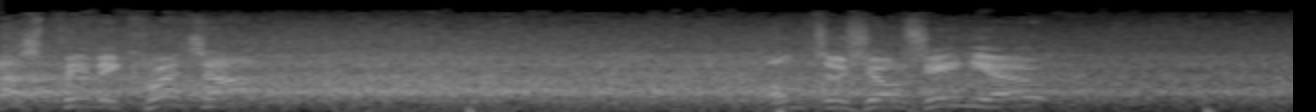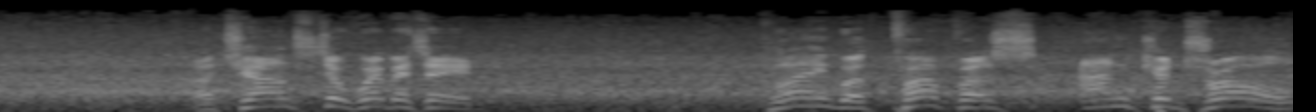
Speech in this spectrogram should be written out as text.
Azpilicueta. On to Jorginho. A chance to whip it in. Playing with purpose and control.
